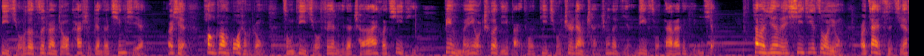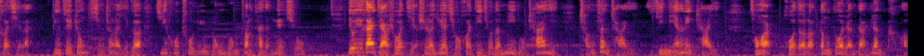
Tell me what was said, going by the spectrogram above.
地球的自转轴开始变得倾斜，而且碰撞过程中从地球飞离的尘埃和气体，并没有彻底摆脱地球质量产生的引力所带来的影响。它们因为吸积作用而再次结合起来，并最终形成了一个几乎处于熔融状态的月球。由于该假说解释了月球和地球的密度差异、成分差异以及年龄差异，从而获得了更多人的认可。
